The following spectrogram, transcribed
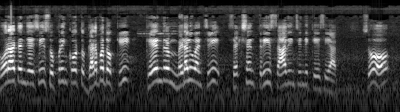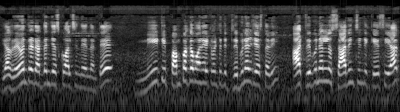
పోరాటం చేసి సుప్రీంకోర్టు గడపదొక్కి కేంద్రం మెడలు వంచి సెక్షన్ త్రీ సాధించింది కేసీఆర్. సో ఇవాళ రేవంత్ రెడ్డి అర్థం చేసుకోవాల్సింది ఏంటంటే నీటి పంపకం అనేటువంటిది ట్రిబ్యునల్ చేస్తుంది. ఆ ట్రిబ్యునల్ను సాధించింది కేసీఆర్.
